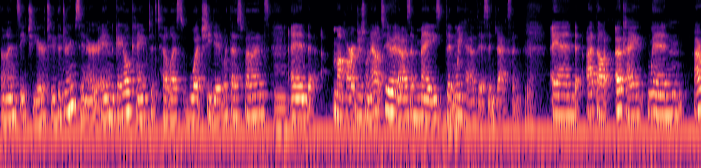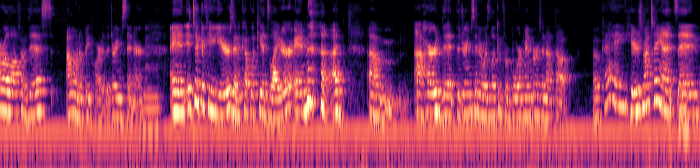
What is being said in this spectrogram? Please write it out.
funds each year to the Dream Center, and Gail came to tell us what she did with those funds. Mm. And my heart just went out to it. I was amazed that we have this in Jackson. Yeah. And I thought, okay, when I roll off of this, I want to be part of the Dream Center. Mm. And it took a few years and a couple of kids later, and I, um, I heard that the Dream Center was looking for board members, and I thought, okay, here's my chance. And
